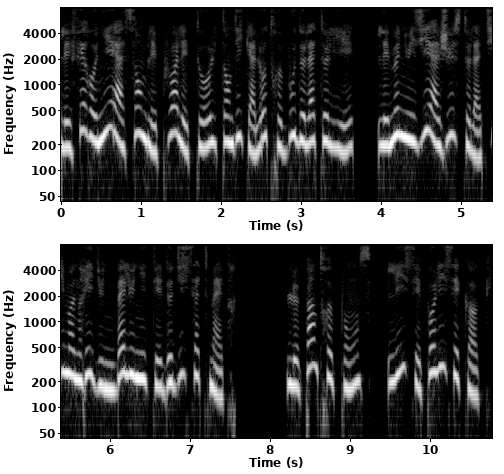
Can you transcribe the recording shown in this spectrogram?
les ferronniers assemblent et ploient les tôles tandis qu'à l'autre bout de l'atelier, les menuisiers ajustent la timonerie d'une belle unité de 17 mètres. Le peintre ponce, lisse et polit ses coques.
